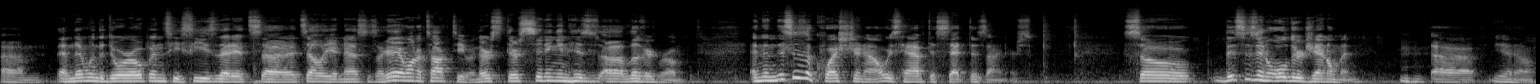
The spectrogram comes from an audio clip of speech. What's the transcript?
Um, and then when the door opens, he sees that it's uh, it's Elliot Ness. He's like, "Hey, I want to talk to you." And they're they're sitting in his uh, living room. And then this is a question I always have to set designers. So this is an older gentleman, uh, you know,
